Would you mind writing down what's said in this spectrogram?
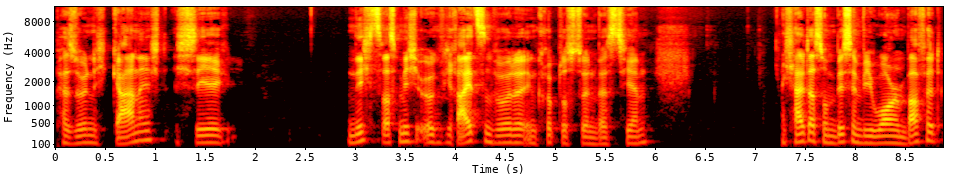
persönlich gar nicht. Ich sehe nichts, was mich irgendwie reizen würde, in Kryptos zu investieren ich halte das so ein bisschen wie Warren Buffett.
